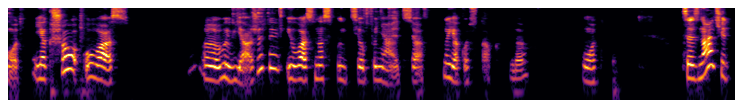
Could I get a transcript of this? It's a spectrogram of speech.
От, Якщо у вас е, ви в'яжете, і у вас на спиці опиняється, ну, якось так, да? От. Це значить,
